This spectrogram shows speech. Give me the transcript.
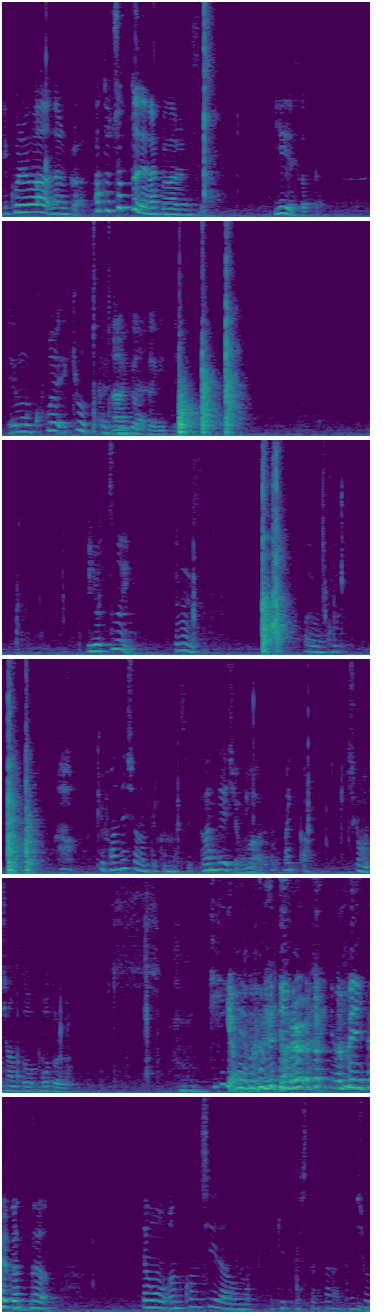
えこれはなんかあとちょっとでなくなるんですよ。家で使ったえもうここで今日使い切らありたい今日使い切って。え4つない？え何です。あでもこれ。は っ今日ファンデーション持ってくんの忘ファンデーションはある。まあいっか。しかもちゃんとボトル。キーやえめやる今目痛かったあのコンシーラーをもゲットしたから大丈夫。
